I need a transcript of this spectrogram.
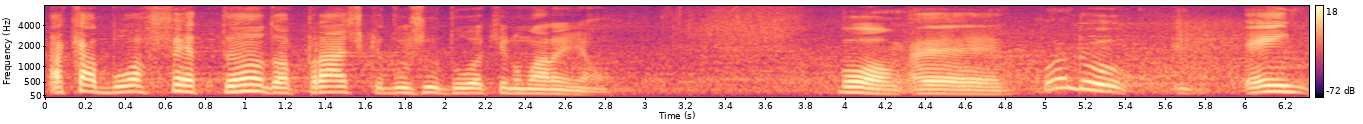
acabou afetando a prática do judô aqui no Maranhão. Bom, é, quando em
